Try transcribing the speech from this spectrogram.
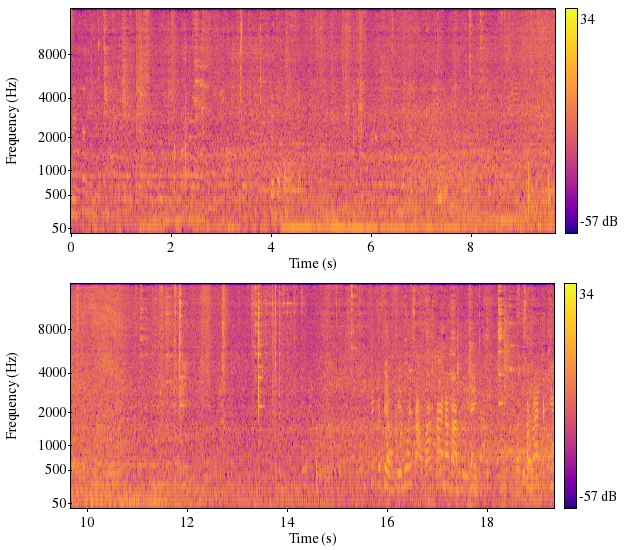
มีแค่นี้ เจ้าเบาๆค่ะให้ก๋วยเตี๋ยวสีด้วยสาวบ้านค่ายหน้าบานปีใดจ้ะน่าจะสาวได้บ้านจากที่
